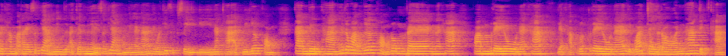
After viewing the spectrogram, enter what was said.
ไปทำอะไรสักอย่างหนึ่งหรืออาจจะเหนื่อยสักอย่างหนึ่งนะในวันที่ 14 นี้นะคะ อาจมีเรื่องของการเดินทางให้ระวังเรื่องของลมแรงนะคะ ความเร็วนะคะ อย่าขับรถเร็วนะหรือว่าใจร้อนห้ามเด็ดขาด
